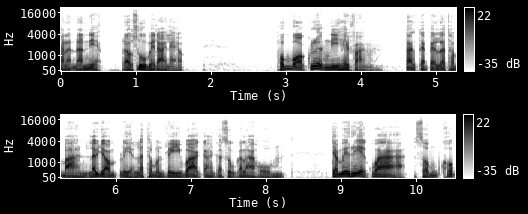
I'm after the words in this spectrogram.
ขณะนั้นเนี่ยเราสู้ไม่ได้แล้ว ผมบอกเรื่องนี้ให้ฟัง ตั้งแต่เป็นรัฐบาลแล้วยอมเปลี่ยนรัฐมนตรีว่าการกระทรวงกลาโหม จะไม่เรียกว่าสมคบ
